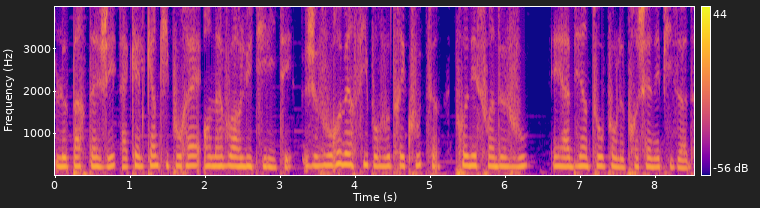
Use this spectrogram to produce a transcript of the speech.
le partager à quelqu'un qui pourrait en avoir l'utilité. Je vous remercie pour votre écoute, prenez soin de vous et à bientôt pour le prochain épisode.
